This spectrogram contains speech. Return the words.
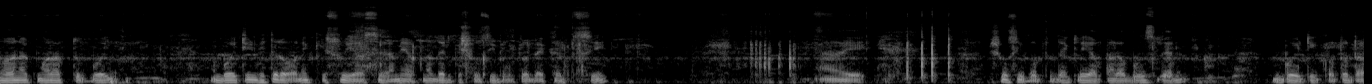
ভয়ানক, মারাত্মক বই। বইটির ভিতরে অনেক কিছুই আছে, আমি আপনাদেরকে সূচিপত্র দেখাচ্ছি। এই সূচিপত্র দেখলেই আপনারা বুঝবেন বইটি কতটা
